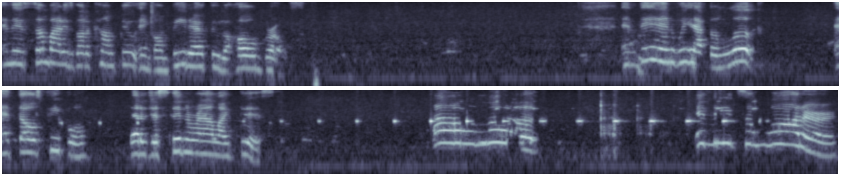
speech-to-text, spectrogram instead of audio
and then somebody's gonna come through and gonna be there through the whole growth. And then we have to look at those people that are just sitting around like this. Oh, look. It needs some water.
